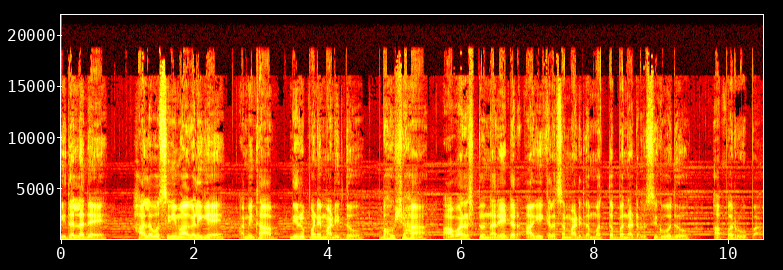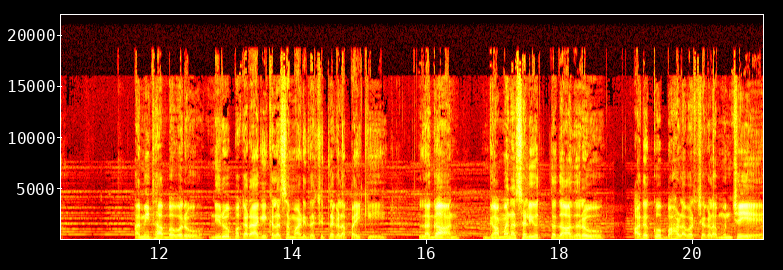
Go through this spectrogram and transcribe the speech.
ಇದಲ್ಲದೆ ಹಲವು ಸಿನಿಮಾಗಳಿಗೆ ಅಮಿತಾಬ್ ನಿರೂಪಣೆ ಮಾಡಿದ್ದು ಬಹುಶಃ ಅವರಷ್ಟು ನರೇಟರ್ ಆಗಿ ಕೆಲಸ ಮಾಡಿದ ಮತ್ತೊಬ್ಬ ನಟರು ಸಿಗುವುದು ಅಪರೂಪ. ಅಮಿತಾಬ್ ಅವರು ನಿರೂಪಕರಾಗಿ ಕೆಲಸ ಮಾಡಿದ ಚಿತ್ರಗಳ ಪೈಕಿ ಲಗಾನ್ ಗಮನ ಸೆಳೆಯುತ್ತದಾದರೂ ಅದಕ್ಕೂ ಬಹಳ ವರ್ಷಗಳ ಮುಂಚೆಯೇ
